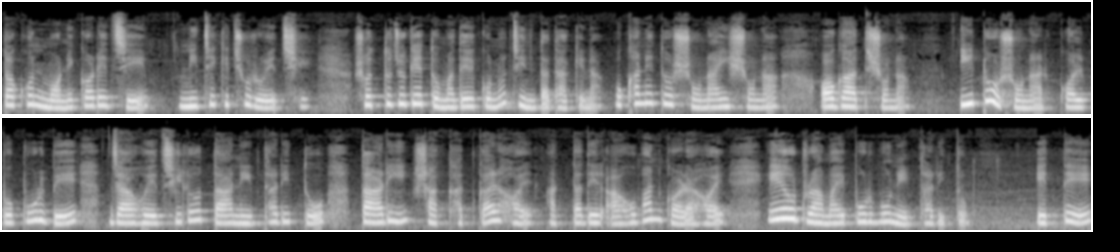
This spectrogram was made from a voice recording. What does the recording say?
তখন মনে করে যে নিচে কিছু রয়েছে। সত্যযুগে তোমাদের কোনো চিন্তা থাকে না। ওখানে তো সোনাই সোনা, অগাধ সোনা। ইটও সোনার। কল্প পূর্বে যা হয়েছিল তা নির্ধারিত, তারই সাক্ষাৎকার হয়, আত্মাদের আহ্বান করা হয়। এও ড্রামায় পূর্ব নির্ধারিত। এতে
